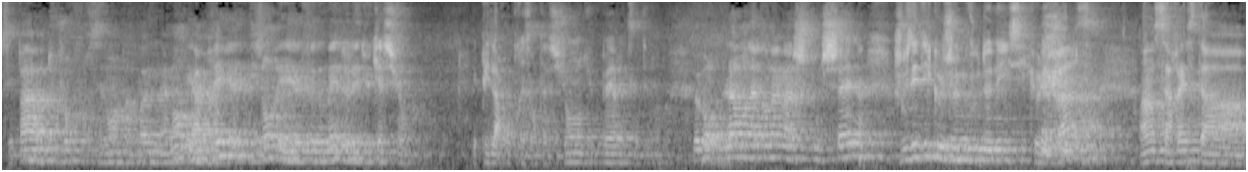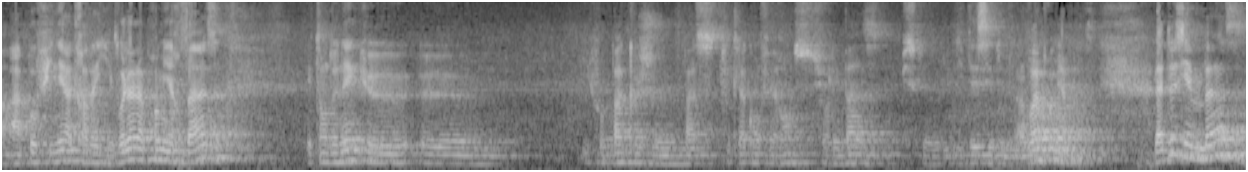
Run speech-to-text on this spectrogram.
C'est pas toujours forcément un papa, une maman. Et après, disons, les phénomènes de l'éducation. Et puis de la représentation du père, etc. Mais bon, là, on a quand même une chaîne. Je vous ai dit que je ne vous donnais ici que les bases. Hein, ça reste à, peaufiner, à travailler. Voilà la première base, étant donné que euh, il ne faut pas que je passe toute la conférence sur les bases, puisque l'idée c'est de. Voilà la première base. La deuxième base,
